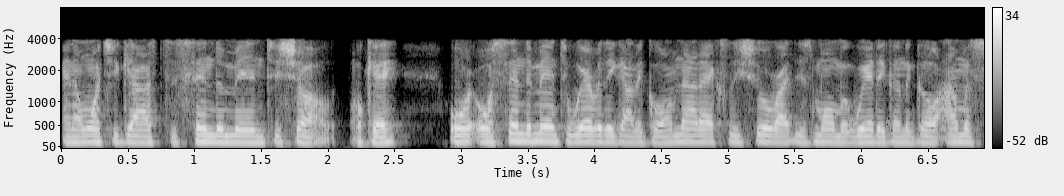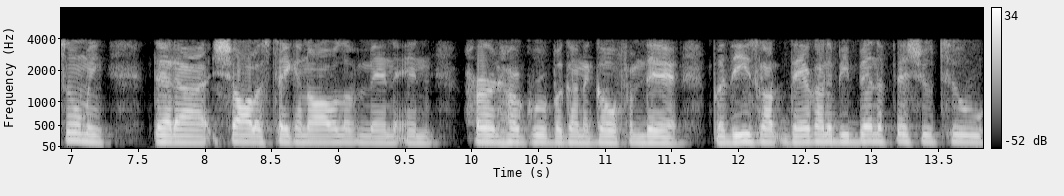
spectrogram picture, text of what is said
and I want you guys to send them in to Charlotte, okay? Or or send them in to wherever they got to go. I'm not actually sure right this moment where they're going to go. I'm assuming that uh, Charlotte's taking all of them in, and her and her group are going to go from there. But these they're going to be beneficial to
